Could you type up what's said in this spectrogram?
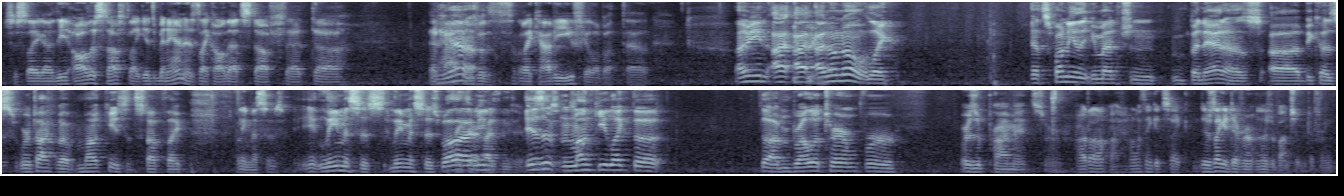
it's just like uh, the all the stuff like it's bananas, like all that stuff that uh, that Yeah. happens with like. How do you feel about that? I mean, I, I, I don't know. Like, it's funny that you mentioned bananas uh, because we're talking about monkeys and stuff like Limaces. lemurses. Lemurses. Well, I I, they're- I mean, isn't lemurses. monkey like the the umbrella term for, or is it primates? Or I don't. I don't think it's like there's like a different. There's a bunch of different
